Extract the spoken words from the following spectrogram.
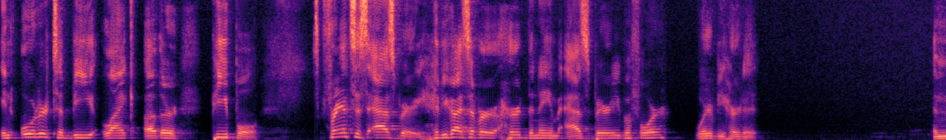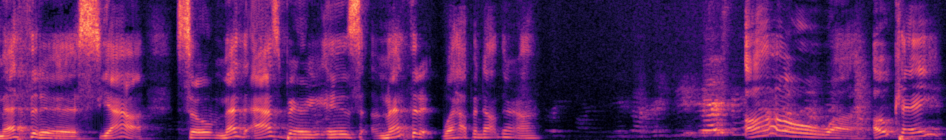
in order to be like other people. Francis Asbury. Have you guys ever heard the name Asbury before? Where have you heard it? A Methodist, yeah. So Meth- Asbury is Methodist. What happened out there? Uh, oh, okay.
